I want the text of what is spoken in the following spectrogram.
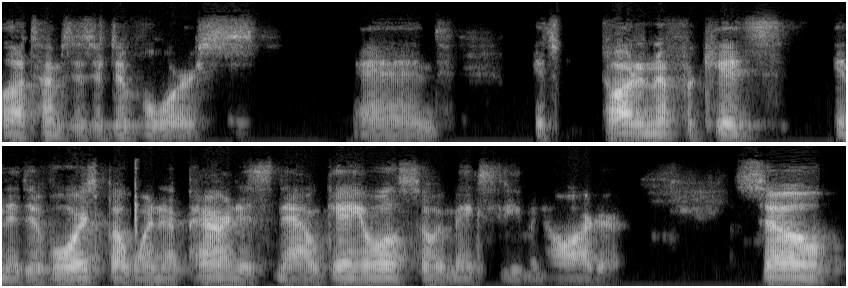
a lot of times there's a divorce, and it's hard enough for kids in a divorce, but when a parent is now gay, also it makes it even harder. So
